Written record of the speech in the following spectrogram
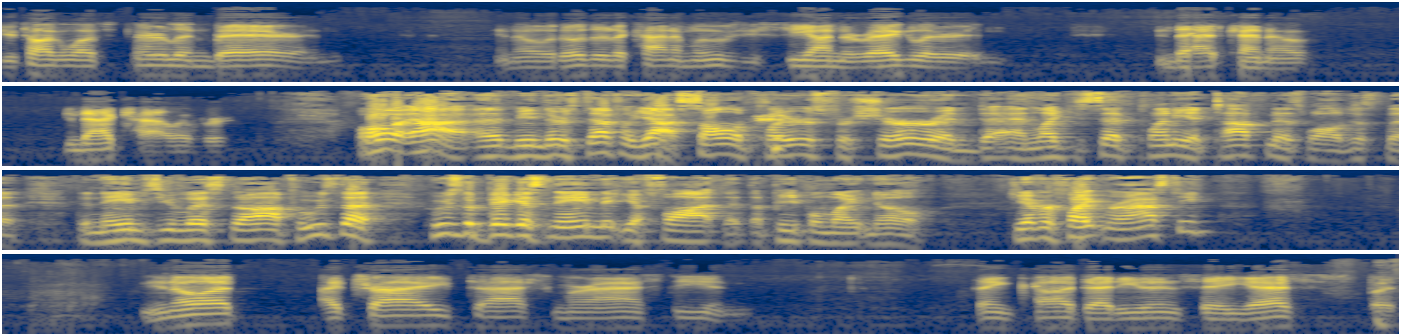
you're talking about Sterling Bear and you know those are the kind of moves you see on the regular and in that kind of in that caliber. Oh yeah, I mean, there's definitely yeah solid players for sure, and and like you said, plenty of toughness. Well, just the the names you listed off. Who's the who's the biggest name that you fought that the people might know? Do you ever fight Mirasty? You know what? I tried to ask Mirasty, and thank God that he didn't say yes, but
